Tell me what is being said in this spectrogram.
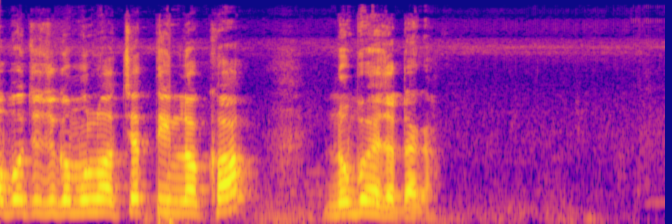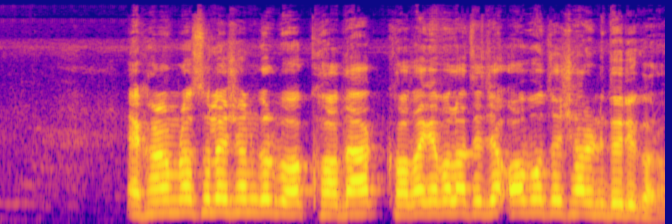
অবচয়যোগ্য মূল্য হচ্ছে তিন লক্ষ নব্বই হাজার টাকা। এখন আমরা সলিউশন করব খদাক। খদাকে বলা আছে যে, অবচয় সারণী তৈরি করো।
